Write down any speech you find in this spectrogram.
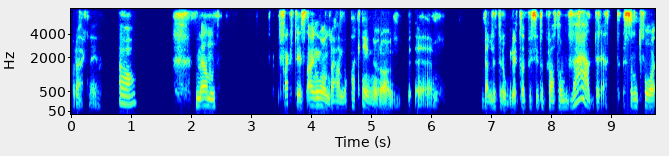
att räkna in. Ja. Men faktiskt angående det här med packning nu då. Eh, väldigt roligt att vi sitter och pratar om vädret som två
